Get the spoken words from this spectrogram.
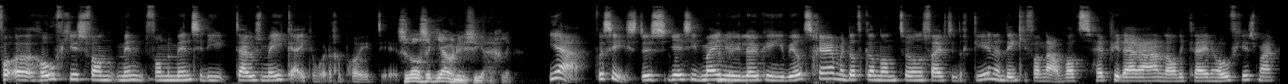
eh, hoofdjes van, men- van de mensen die thuis meekijken worden geprojecteerd. Zoals ik jou nu zie eigenlijk. Ja, precies. Dus jij ziet mij nu leuk in je beeldscherm en dat kan dan 225 keer. En dan denk je van, nou, wat heb je daaraan, al die kleine hoofdjes. Maar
